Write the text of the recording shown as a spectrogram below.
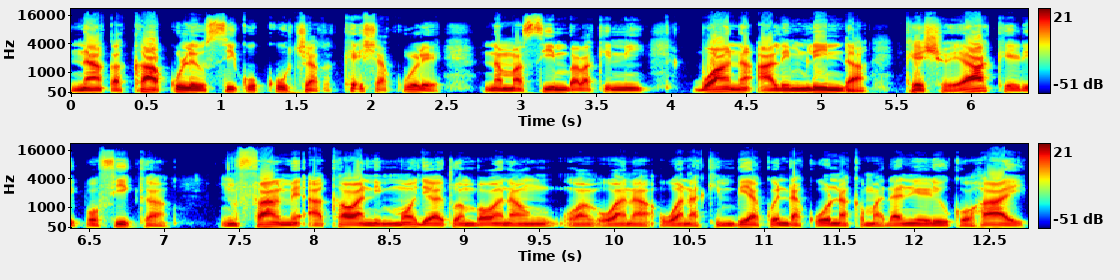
na akakaa kule usiku kucha, akakesha kule na masimba, lakini Bwana alimlinda. Kesho yake ilipofika mfalme akawa ni mmoja watu ambao wanakimbia wana, wana kwenda kuona kama Danieli yuko hai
